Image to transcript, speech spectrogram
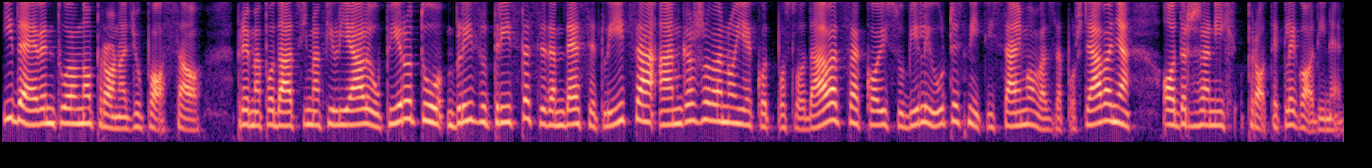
i da eventualno pronađu posao. Prema podacima filijale u Pirotu, blizu 370 lica angažovano je kod poslodavaca koji su bili učesnici sajmova zapošljavanja održanih protekle godine.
